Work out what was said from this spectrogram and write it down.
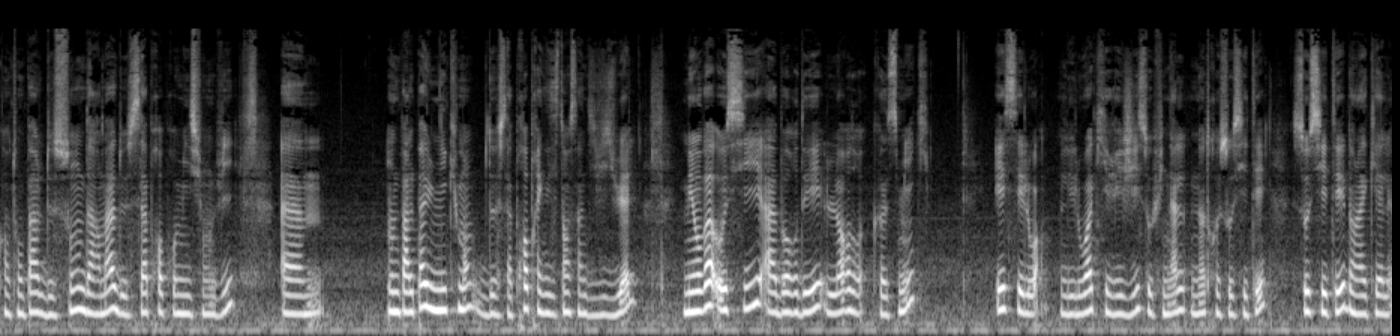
quand on parle de son dharma, de sa propre mission de vie, on ne parle pas uniquement de sa propre existence individuelle, mais on va aussi aborder l'ordre cosmique et ses lois, les lois qui régissent au final notre société, société dans laquelle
